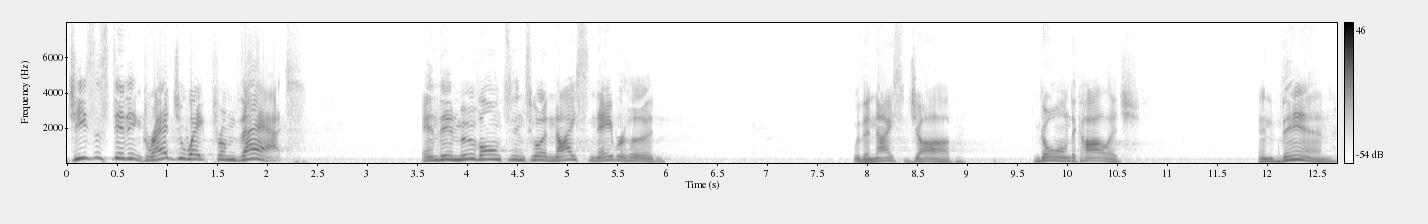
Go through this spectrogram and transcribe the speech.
Jesus didn't graduate from that and then move on to, into a nice neighborhood with a nice job, go on to college, and then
